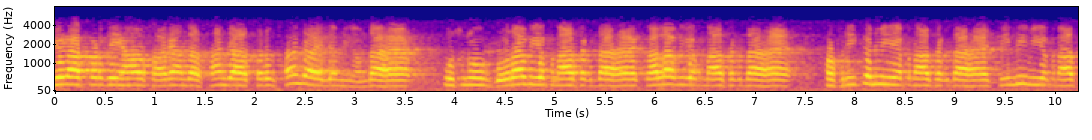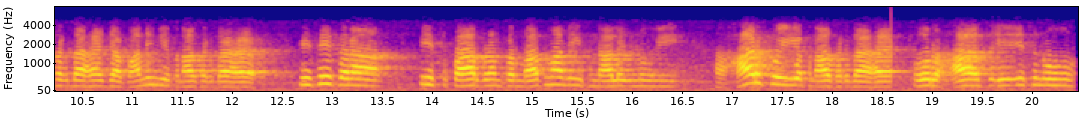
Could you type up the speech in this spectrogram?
ਜਿਹੜਾ ਪੜ੍ਹਦੇ ਹਾਂ, ਉਹ ਸਾਰਿਆਂ ਦਾ ਸਾਂਝਾ ਸਰਬ ਸਾਂਝਾ ਇਲਮ ਹੀ ਹੁੰਦਾ ਹੈ। ਉਸ ਨੂੰ ਗੋਰਾ ਵੀ ਅਪਣਾ ਸਕਦਾ ਹੈ, ਕਾਲਾ ਵੀ ਅਪਣਾ ਸਕਦਾ ਹੈ, ਅਫਰੀਕਨ ਵੀ ਅਪਣਾ ਸਕਦਾ ਹੈ, ਚੀਨੀ ਵੀ ਅਪਣਾ ਸਕਦਾ ਹੈ, ਜਾਪਾਨੀ ਵੀ ਅਪਣਾ ਸਕਦਾ ਹੈ। ਇਸੇ ਤਰ੍ਹਾਂ ਇਸ ਪਾਰ ਬ੍ਰਹਮ ਪਰਮਾਤਮਾ ਦੀ ਇਸ ਨਾਲੇਜ ਨੂੰ ਵੀ ਹਰ ਕੋਈ ਅਪਣਾ ਸਕਦਾ ਹੈ ਔਰ ਹਰ ਇਸ ਨੂੰ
